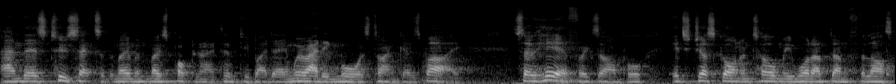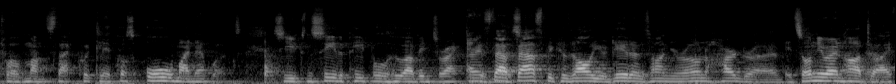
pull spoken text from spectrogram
And there's two sets at the moment, most popular activity by day, and we're adding more as time goes by. So here, for example, it's just gone and told me what I've done for the last 12 months that quickly across all my networks. So you can see the people who I've interacted and with. it's that most. fast because all your data is on your own hard drive. It's on your own hard yeah. drive.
